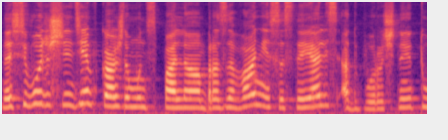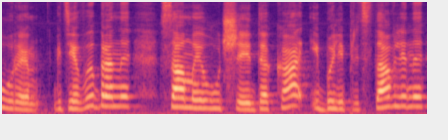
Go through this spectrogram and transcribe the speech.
На сегодняшний день в каждом муниципальном образовании состоялись отборочные туры, где выбраны самые лучшие ДК и были представлены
